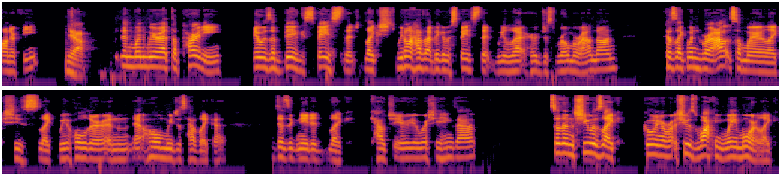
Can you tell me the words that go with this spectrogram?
on her feet. yeah. Then when we were at the party, it was a big space that like sh- we don't have that big of a space that we let her just roam around on. Because like when we're out somewhere, like she's like we hold her, and at home we just have like a designated like couch area where she hangs out. So then she was like going around. She was walking way more, like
